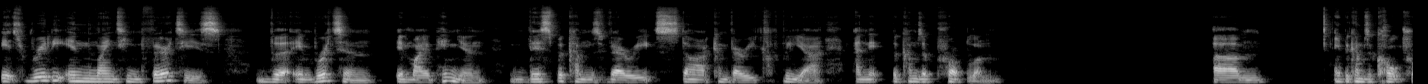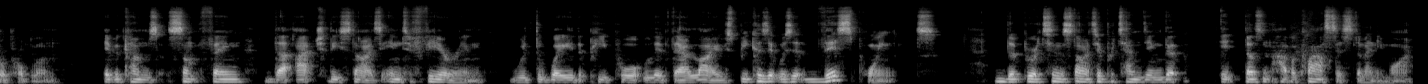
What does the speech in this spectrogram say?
it's really in the 1930s that in Britain in my opinion, this becomes very stark and very clear, and it becomes a problem. Um, it becomes a cultural problem. It becomes something that actually starts interfering with the way that people live their lives because it was at this point that Britain started pretending that it doesn't have a class system anymore.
